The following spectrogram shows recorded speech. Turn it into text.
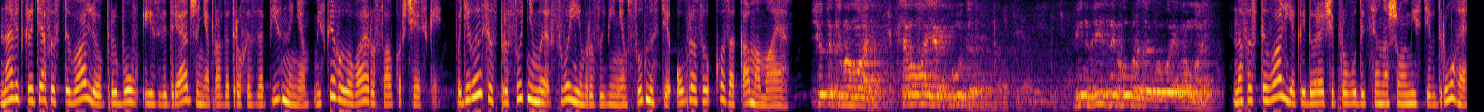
На відкриття фестивалю прибув із відрядження, правда, трохи з запізненням, міський голова Ярослав Корчевський. Поділився з присутніми своїм розумінням сутності образу козака Мамая. Що таке Мамай? Це Мамай як Будда. Він в різних образах буває Мамай. На фестиваль, який, до речі, проводиться у нашому місті вдруге,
